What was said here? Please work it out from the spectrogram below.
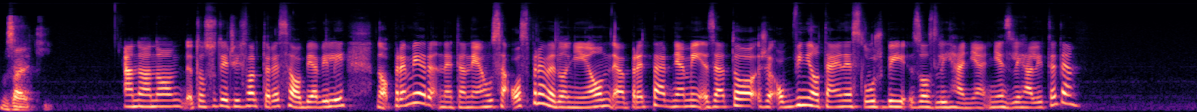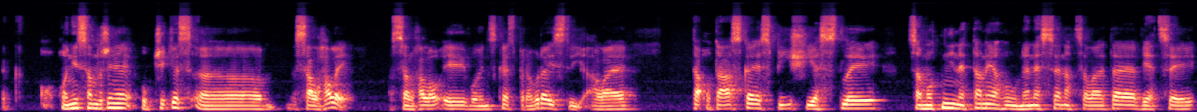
v zajetí. Áno, áno, to sú tie čísla, ktoré sa objavili. No, premiér Netanyahu sa ospravedlnil eh, pred pár dňami za to, že obvinil tajné služby zo zlyhania. Nezlyhali teda? Tak oni samozřejmě určitě uh, selhali. Selhalo i vojenské spravodajství, ale ta otázka je spíš, jestli samotný Netanyahu nenese na celé té věci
